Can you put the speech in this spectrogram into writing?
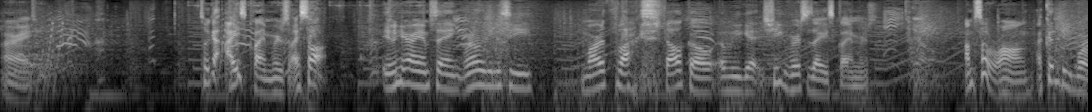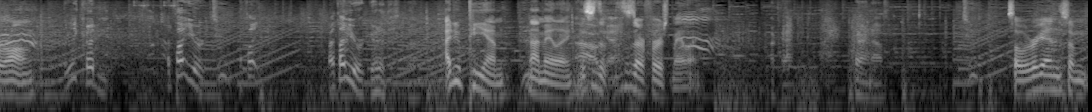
All right. So we got ice climbers. I saw, and here I am saying we're only going to see Marth, Fox, Falco, and we get Sheik versus ice climbers. Yeah. I'm so wrong. I couldn't be more wrong. Really couldn't. I thought you were. I thought, I thought you were good at this. Though. I do PM, not melee. This Oh, is the, this is our first melee. Okay. Fair enough. So we're getting some.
